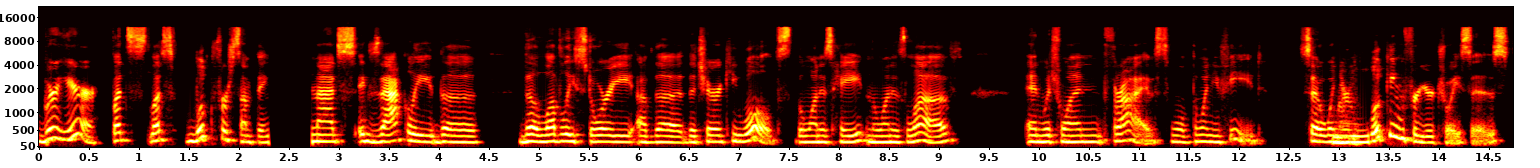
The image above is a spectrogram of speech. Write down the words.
we're here. Let's let's look for something. And that's exactly the the lovely story of the the Cherokee wolves. The one is hate and the one is love. And which one thrives? Well, the one you feed. So when you're looking for your choices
